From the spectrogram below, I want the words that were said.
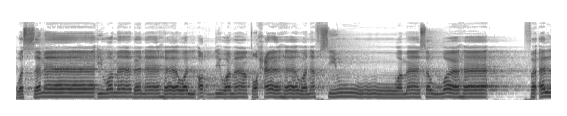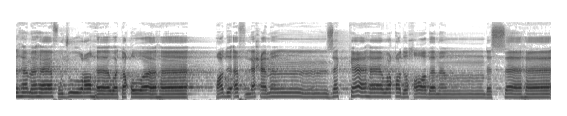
والسماء وما بناها والأرض وما طحاها ونفس وما سواها فألهمها فجورها وتقواها قد أفلح من زكاها وقد خاب من دساها.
